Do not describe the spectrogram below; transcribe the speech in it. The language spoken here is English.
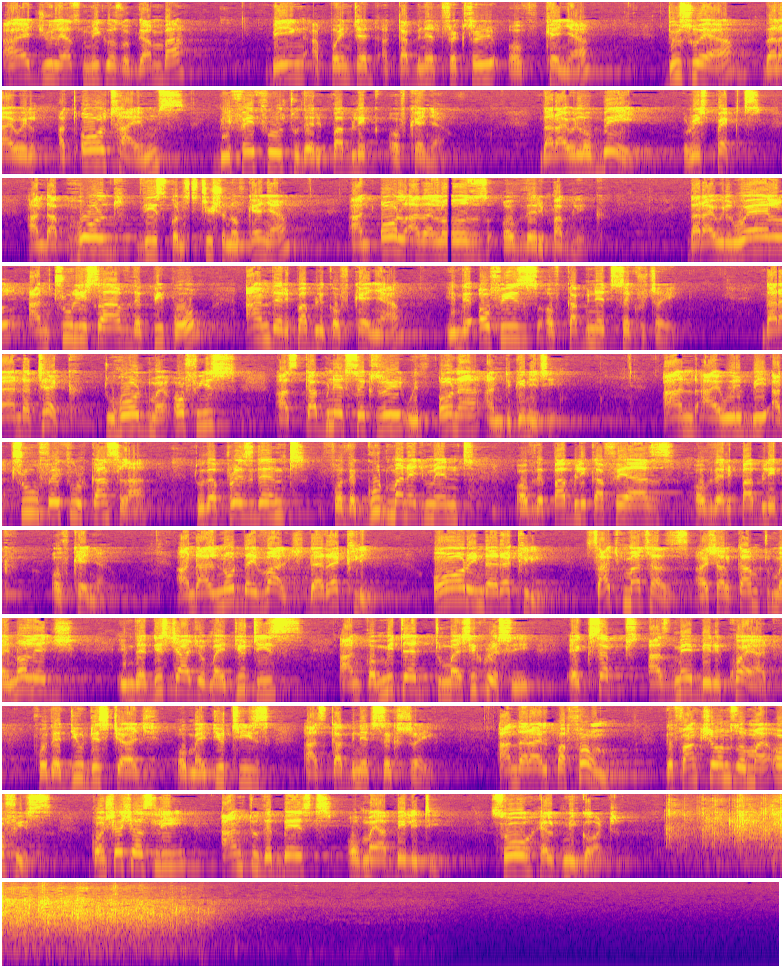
I, Julius Migos Ogamba, being appointed a cabinet secretary of Kenya, do swear that I will at all times be faithful to the Republic of Kenya, that I will obey, respect, and uphold this Constitution of Kenya and all other laws of the Republic, that I will well and truly serve the people and the Republic of Kenya in the office of Cabinet Secretary, that I undertake to hold my office as Cabinet Secretary with honor and dignity, and I will be a true faithful counselor to the President for the good management of the public affairs of the Republic of Kenya. And I'll not divulge directly or indirectly such matters I shall come to my knowledge in the discharge of my duties and committed to my secrecy except as may be required for the due discharge of my duties as Cabinet Secretary, and that I'll perform the functions of my office conscientiously and to the best of my ability. So help me God.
